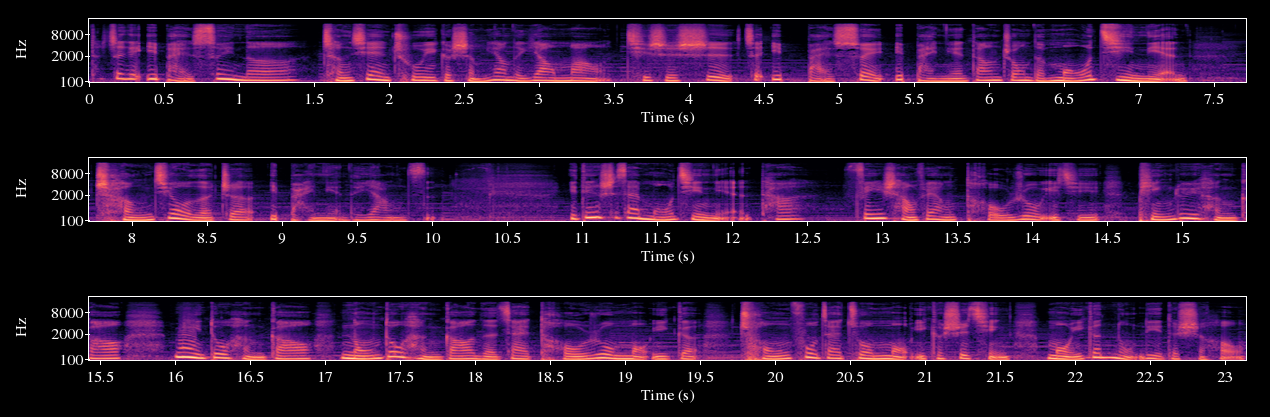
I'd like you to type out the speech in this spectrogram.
他这个一百岁呢，呈现出一个什么样的样貌？其实是这一百岁、一百年当中的某几年，成就了这一百年的样子。一定是在某几年，他。非常非常投入，以及频率很高、密度很高、浓度很高的在投入某一个重复在做某一个事情、某一个努力的时候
